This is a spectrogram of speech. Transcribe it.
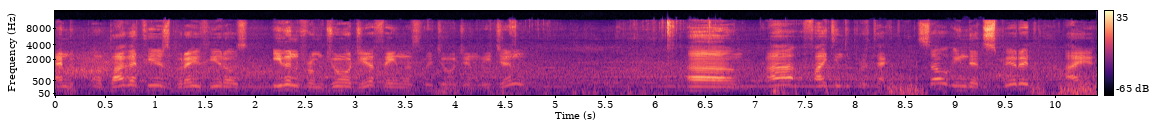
and uh, Bogatyr's brave heroes, even from Georgia, famous the Georgian Legion, um, are fighting to protect it. So, in that spirit, I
